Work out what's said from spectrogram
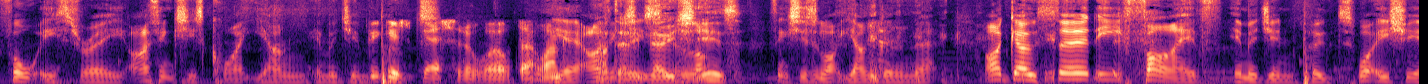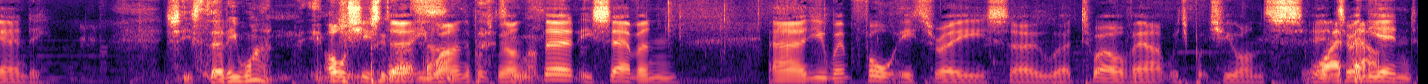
43. I think she's quite young, Imogen Biggest Poots. guess in the world, that one. Yeah, I, I think don't even know who she lot- is. I think she's a lot younger than that. I'd go 35, Imogen Poots. What is she, Andy? She's 31. Imogen Oh, she's Poots. 31. That puts me on 37. And you went 43, so uh, 12 out, which puts you on. s- uh, Wipe so in out. the end,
